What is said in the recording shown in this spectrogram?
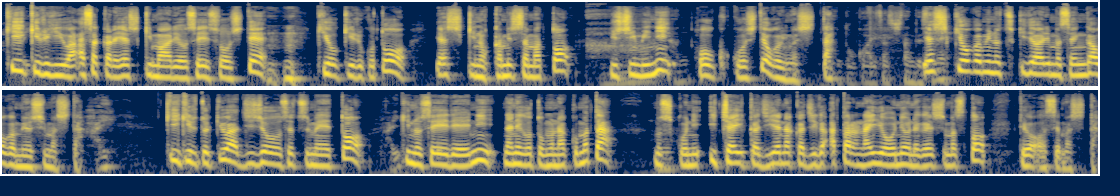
ら。木切る日は朝から屋敷周りを清掃して木を切ることを屋敷の神様と湯しみに報告をして拝みました。屋敷拝みの月ではありませんが拝みをしましたはい。木切る時は事情説明とはい木の精霊に何事もなくまた息子にイチャイカジやナカジが当たらないようにお願いしますと手を合わせました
